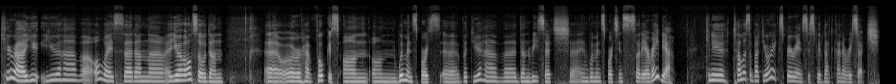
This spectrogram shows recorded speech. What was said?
Kyra, you you have uh, always uh, done. Uh, you have also done. Uh, or have focus on on women's sports, uh, but you have uh, done research in women's sports in Saudi Arabia. Can you tell us about your experiences with that kind of research?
